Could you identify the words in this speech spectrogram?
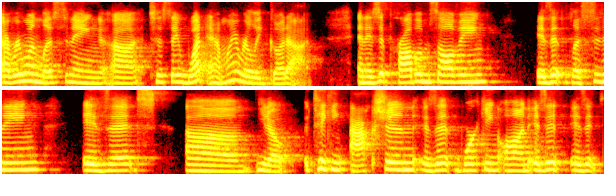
everyone listening uh, to say, what am I really good at? And is it problem solving? Is it listening? Is it um, you know taking action? Is it working on? Is it is it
